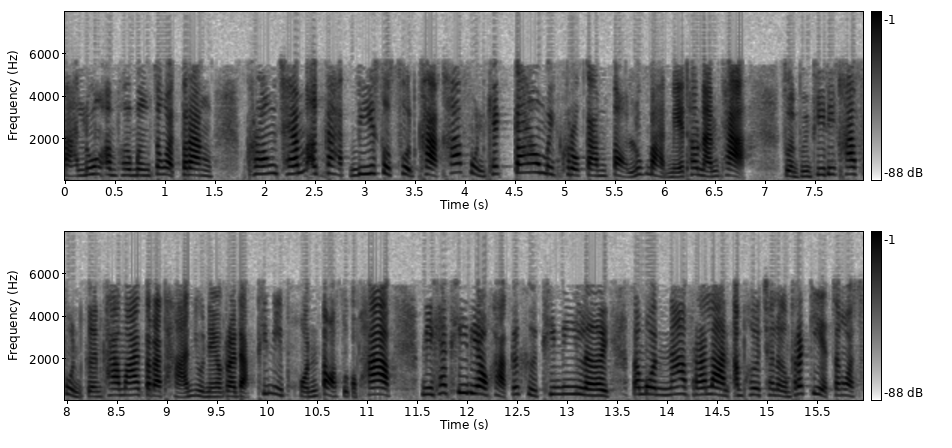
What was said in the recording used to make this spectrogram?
ตาล่วงอำเภอเมืองจังหวัดตรัง ครองแชมป์อากาศดีสุดๆ ค่ะ ค่าฝุ่นแค่9มิโครกรัมต่อลูกบาศก์เมตรเท่านั้นค่ะ ส่วนพื้นที่ที่ค่าฝุ่นเกินค่ามาตรฐานอยู่ในระดับที่มีผลต่อสุขภาพ มีแค่ที่เดียวค่ะ ก็คือที่นี่เลยตำบลหน้าพระลานอำเภอเฉลิมพระเกียรติจังหวัดส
